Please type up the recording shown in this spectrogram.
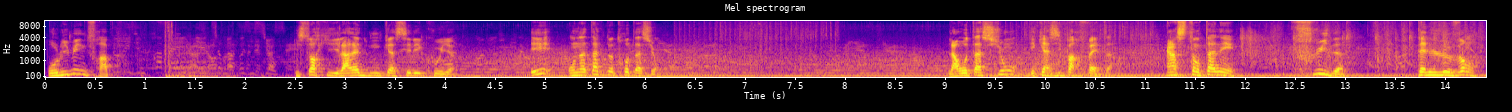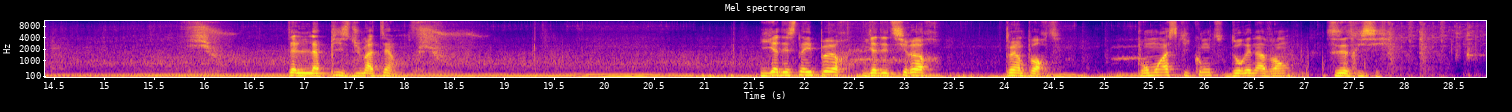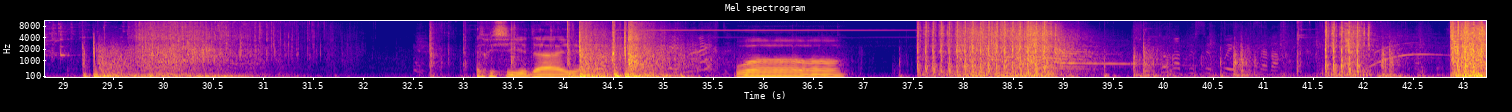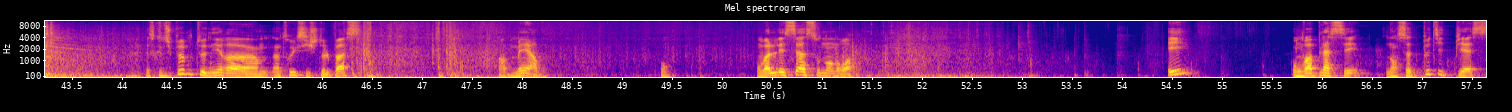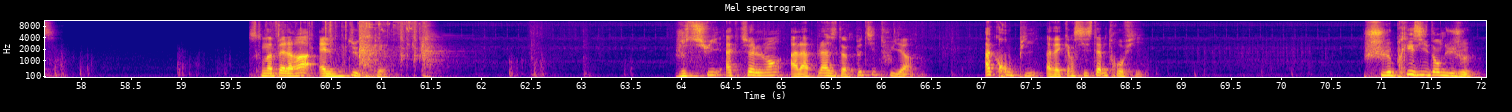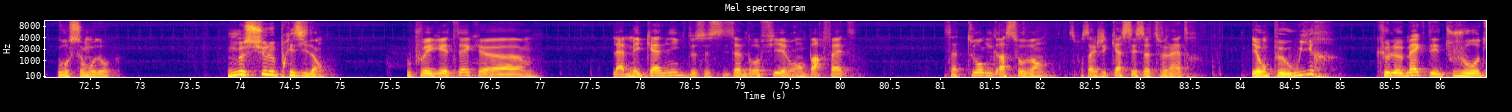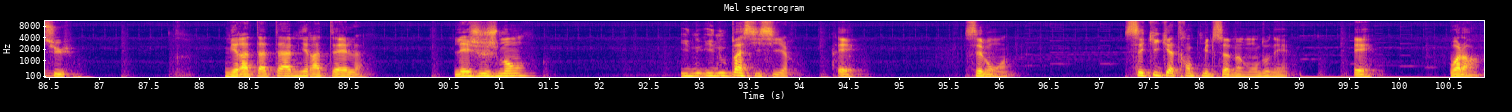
on lui met une frappe. Histoire qu'il arrête de nous casser les couilles. Et on attaque notre rotation. La rotation est quasi parfaite. Instantanée. Fluide. Tel le vent. Telle la piste du matin. Il y a des snipers, il y a des tireurs. Peu importe. Pour moi, ce qui compte dorénavant, c'est d'être ici. Être Wow. Est-ce que tu peux me tenir un, truc si je te le passe? Ah merde Bon. On va le laisser à son endroit. Et on va placer dans cette petite pièce ce qu'on appellera El Duc. Je suis actuellement à la place d'un petit Touya, accroupi avec un système trophy. Je suis le président du jeu, grosso modo. Monsieur le président. Vous pouvez guetter que euh, la mécanique de ce système trophy est vraiment parfaite. Ça tourne grâce au vent. C'est pour ça que j'ai cassé cette fenêtre. Et on peut ouïr que le mec est toujours au-dessus. Miratata, Miratel. Les jugements il, nous passe ici. Hein. Eh. C'est bon. Hein. C'est qui qui a 30 000 subs à un moment donné? Eh. Voilà.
